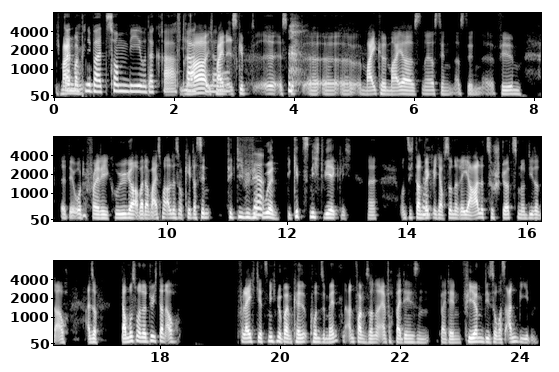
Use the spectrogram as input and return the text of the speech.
ich meine, man lieber als Zombie oder Graf Ja, ich meine, Dracula. es gibt äh, es gibt, äh, äh, äh, Michael Myers, ne, aus den aus den, Filmen, der oder Freddy Krüger, aber da weiß man alles, okay, das sind fiktive Ja. Figuren, die gibt's nicht wirklich, ne? Und sich dann Ja. wirklich auf so 'ne reale zu stürzen und die dann auch also, da muss man natürlich dann auch vielleicht jetzt nicht nur beim Konsumenten anfangen, sondern einfach bei diesen bei den Firmen, die so was anbieten.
